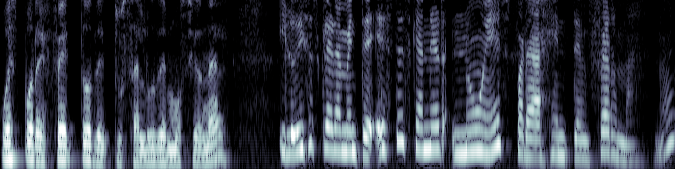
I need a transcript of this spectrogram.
o es por efecto de tu salud emocional. Y lo dices claramente, este escáner no es para gente enferma, ¿no?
